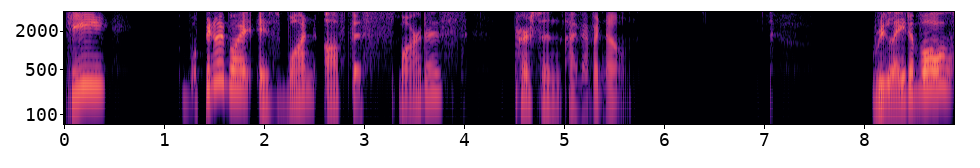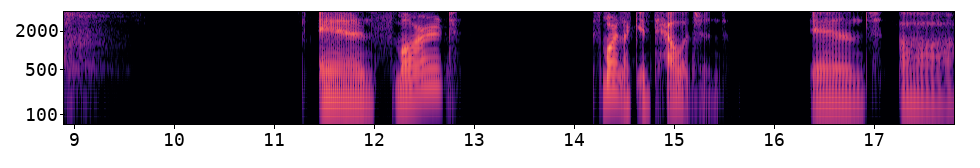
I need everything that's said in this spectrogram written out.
he Pinoy Boy is one of the smartest person I've ever known. Relatable and smart, smart like intelligent and uh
